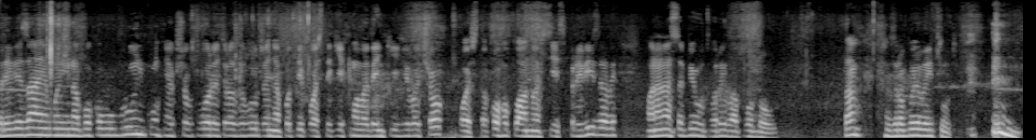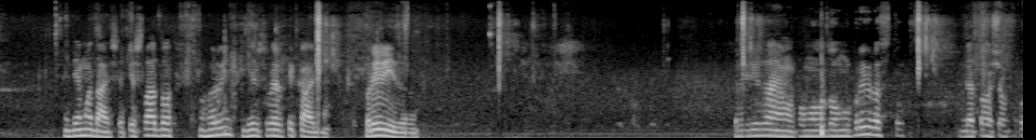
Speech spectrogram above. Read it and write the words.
Перев'язаємо її на бокову бруньку, якщо втворить розгалудження по типу ось таких молоденьких гілочок. Ось такого плану ось є прирізали. Вона на собі утворила плодову. Так, зробили і тут. Йдемо далі. Пішла до гори більш вертикально. Прирізали. Прирізаємо по молодому приросту для того, щоб е,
